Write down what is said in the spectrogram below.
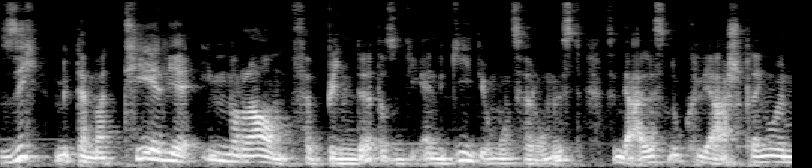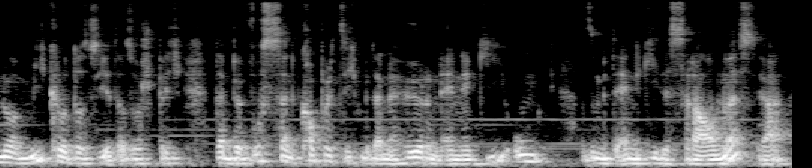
Sich mit der Materie im Raum verbindet, also die Energie, die um uns herum ist, sind ja alles Nuklearsprengungen, nur mikrodosiert, also sprich, dein Bewusstsein koppelt sich mit einer höheren Energie um, also mit der Energie des Raumes. Ja?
